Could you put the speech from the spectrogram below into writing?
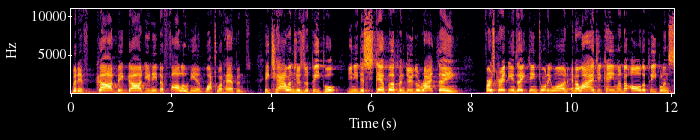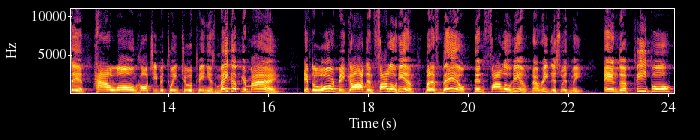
But if God be God, you need to follow him. Watch what happens. He challenges the people. You need to step up and do the right thing. 1 Corinthians 18 21. And Elijah came unto all the people and said, How long halt ye between two opinions? Make up your mind. If the Lord be God, then follow him. But if Baal, then follow him. Now read this with me. And the people,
